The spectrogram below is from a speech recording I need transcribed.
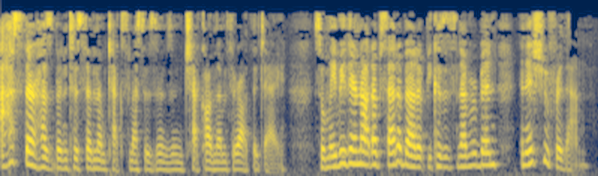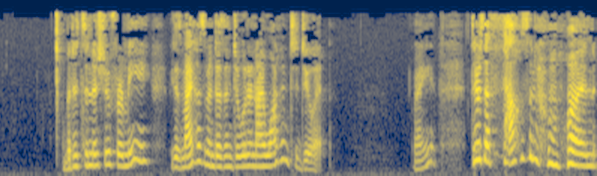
asked their husband to send them text messages and check on them throughout the day. So maybe they're not upset about it because it's never been an issue for them. But it's an issue for me because my husband doesn't do it and I want him to do it. Right? There's a thousand and one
